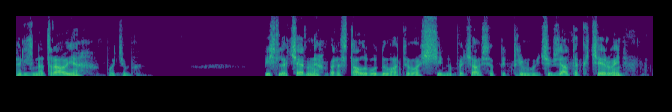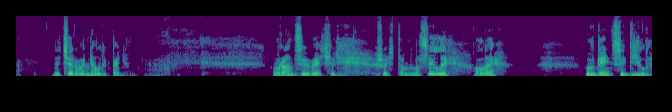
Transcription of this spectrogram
різнотрав'я, потім Після червня перестали будувати ващину. Почався підтримуючий взяток червень. Не червень, а липень. Вранці ввечері щось там носили, але вдень сиділи.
